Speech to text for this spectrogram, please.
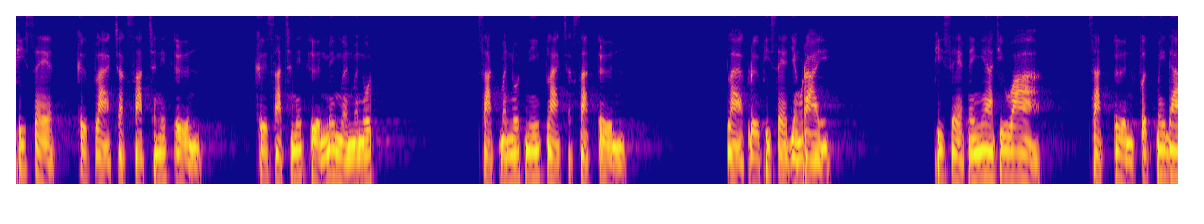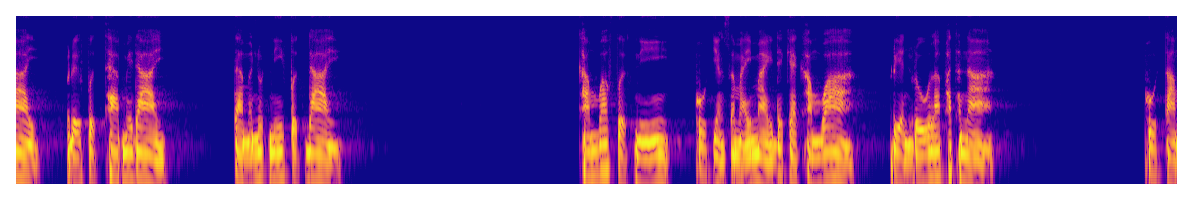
พิเศษคือแปลกจากสัตว์ชนิดอื่น คือสัตว์ชนิดอื่นไม่เหมือนมนุษย์ สัตว์มนุษย์นี้แปลกจากสัตว์อื่น แปลกหรือพิเศษอย่างไร พิเศษในแง่ที่ว่า สัตว์อื่นฝึกไม่ได้ หรือฝึกแทบไม่ได้ แต่มนุษย์นี้ฝึกได้ คำว่าฝึกนี้ พูดอย่างสมัยใหม่ได้แก่คำว่า เรียนรู้และพัฒนา พูดตาม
